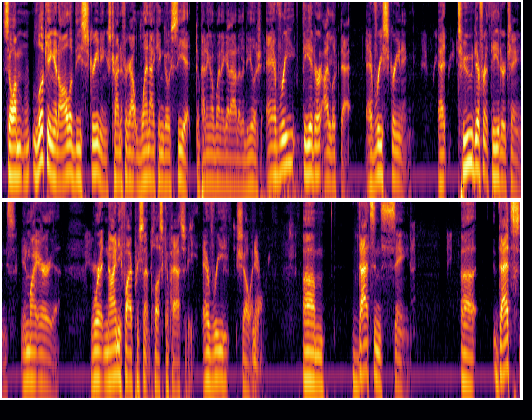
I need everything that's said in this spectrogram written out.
So I'm looking at all of these screenings, trying to figure out when I can go see it, depending on when I get out of the dealership. Every theater I looked at, every screening at two different theater chains in my area were at 95% plus capacity every showing. Yeah. That's insane. Uh, that's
